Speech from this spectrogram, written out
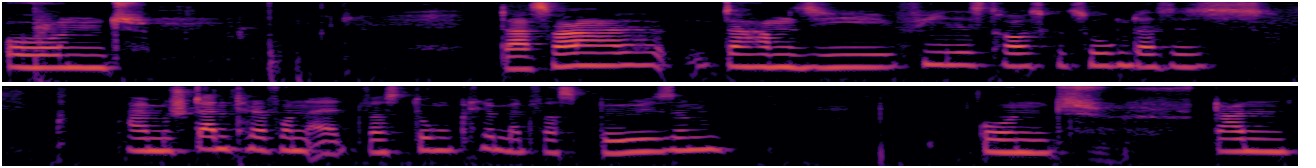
und das war, da haben sie vieles draus gezogen, dass es ein Bestandteil von etwas Dunklem, etwas Bösem. Und dann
